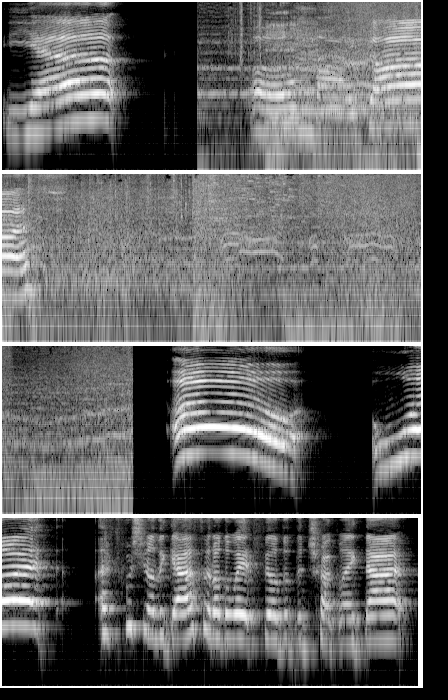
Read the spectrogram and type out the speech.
Yep. Oh my gosh. Oh! What? I'm pushing on the gas pedal the way it filled up the truck like that.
